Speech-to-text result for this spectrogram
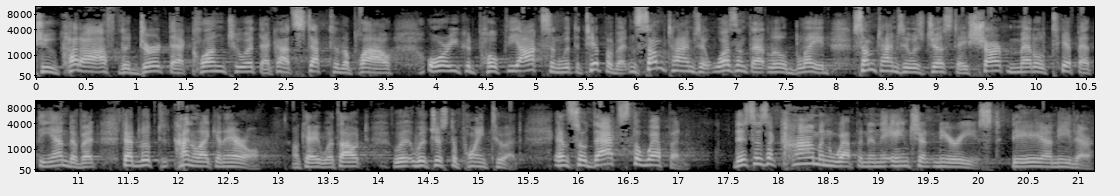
to cut off the dirt that clung to it, that got stuck to the plow, or you could poke the oxen with the tip of it. And sometimes it wasn't that little blade, sometimes it was just a sharp metal tip at the end of it that looked kind of like an arrow okay, without, with just a point to it. And so that's the weapon. This is a common weapon in the ancient Near East, the either.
